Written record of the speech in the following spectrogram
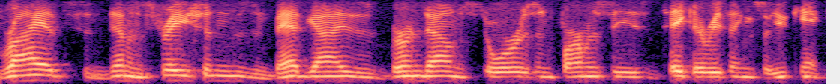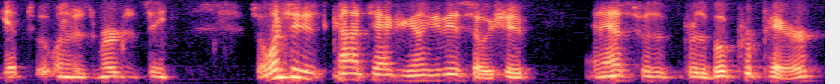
riots and demonstrations and bad guys burn down stores and pharmacies and take everything so you can't get to it when there's an emergency. So I want you to contact your Youngevity associate and ask for the, for the book Prepare.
